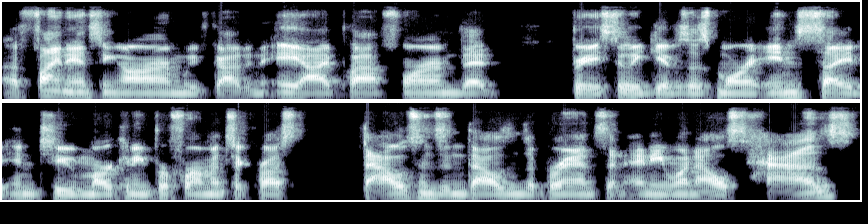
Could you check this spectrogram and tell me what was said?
a financing arm. We've got an AI platform that basically gives us more insight into marketing performance across thousands and thousands of brands than anyone else has.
